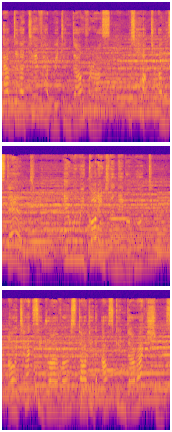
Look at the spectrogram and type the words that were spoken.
Abdelatif had written down for us was hard to understand, and when we got into the neighborhood, our taxi driver started asking directions.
